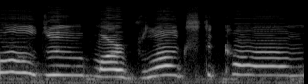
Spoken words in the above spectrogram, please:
will do more vlogs to come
